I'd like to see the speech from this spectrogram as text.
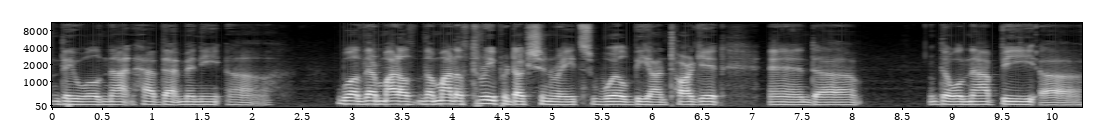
they will not have that many well, their model the Model Three production rates will be on target, and uh, there will not be uh,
